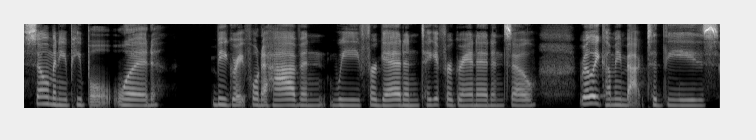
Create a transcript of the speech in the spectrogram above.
so many people would be grateful to have and we forget and take it for granted. And so, really coming back to these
